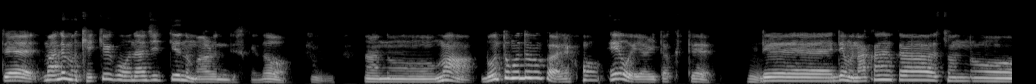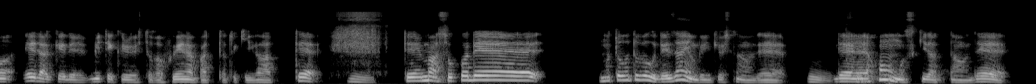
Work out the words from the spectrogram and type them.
て、まあでも結局同じっていうのもあるんですけど、うんあのーまあ、もともと僕は絵本、絵をやりたくて、うん。で、でもなかなかその絵だけで見てくれる人が増えなかった時があって、で、まあそこで、もともと僕デザインを勉強したので、うん。で、本も好きだったので、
